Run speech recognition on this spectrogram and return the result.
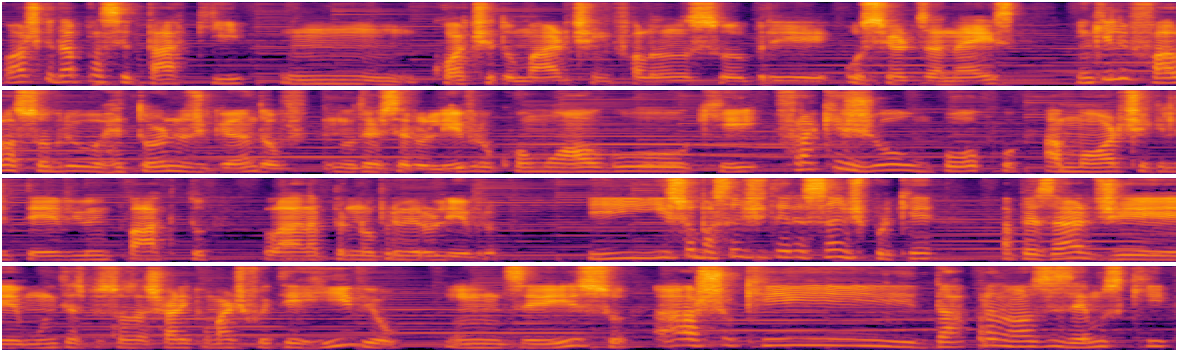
eu acho que dá para citar aqui um cote do Martin falando sobre O Senhor dos Anéis, em que ele fala sobre o retorno de Gandalf no terceiro livro como algo que fraquejou um pouco a morte que ele teve e o impacto lá no primeiro livro. E isso é bastante interessante, porque Apesar de muitas pessoas acharem que o Martin foi terrível em dizer isso, acho que dá para nós dizermos que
